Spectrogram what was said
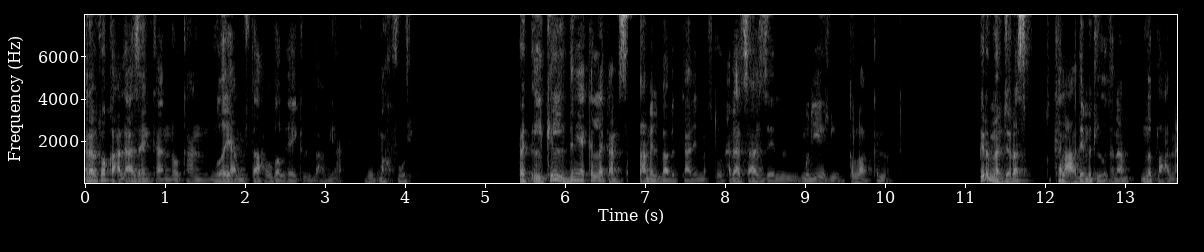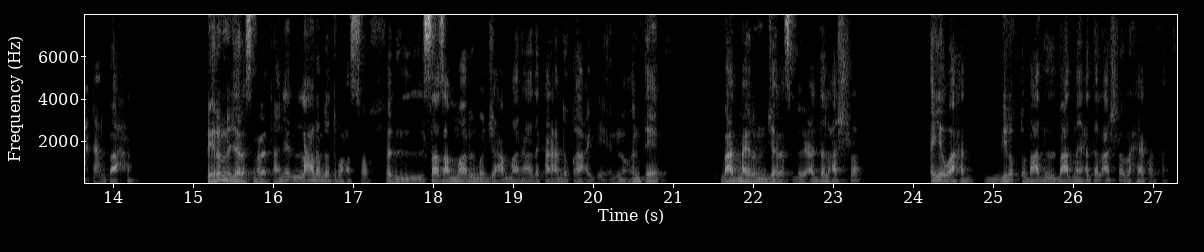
أنا بتوقع الآذن كأنه كان مضيع المفتاح وضل هيك الباب يعني مقفول. فالكل الدنيا كلها كانت تستعمل الباب الثاني المفتوح الاساتذه المدير الطلاب كلهم بيرن الجرس كالعادة مثل الغنم نطلع نحن على الباحة. فيرن الجرس مرة ثانية العالم بدها تروح على الصف. فالأستاذ عمار الموجه عمار هذا كان عنده قاعدة إنه أنت بعد ما يرن الجرس بده يعد العشرة أي واحد بيلقطه بعد بعد ما يعد العشرة رح ياكل فتله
